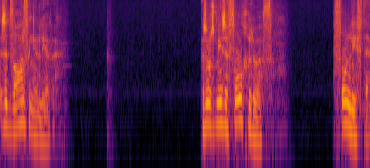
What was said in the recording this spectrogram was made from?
Is dit waar van jou lewe? Is ons mense vol geloof, vol liefde,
